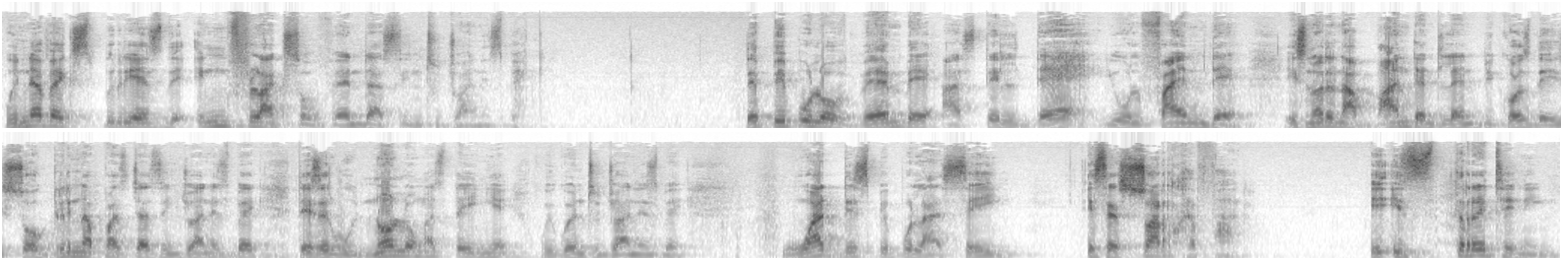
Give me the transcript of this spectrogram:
we never experienced the influx of vendors into Johannesburg. The people of Vhembe are still there. You will find them. It's not an abandoned land because they saw greener pastures in Johannesburg. They said, We're no longer staying here, we're going to Johannesburg. What these people are saying is a swart gevaar. It is threatening,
